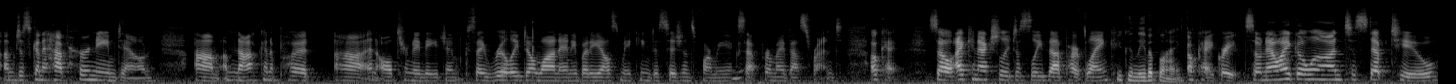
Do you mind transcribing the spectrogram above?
I'm just going to have her name down. Um, I'm not going to put uh, an alternate agent because I really don't want anybody else making decisions for me except for my best friend. Okay, so I can actually just leave that part blank. You can leave it blank. Okay, great. So now I go on to step two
